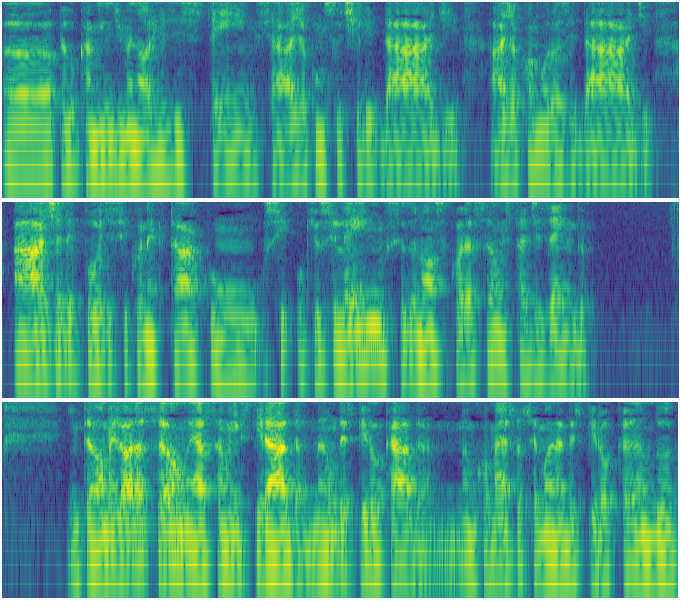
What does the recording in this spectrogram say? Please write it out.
uh, pelo caminho de menor resistência, haja com sutilidade, haja com amorosidade, haja depois de se conectar com o que o silêncio do nosso coração está dizendo. Então a melhor ação é ação inspirada, não despirocada. Não começa a semana despirocando,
